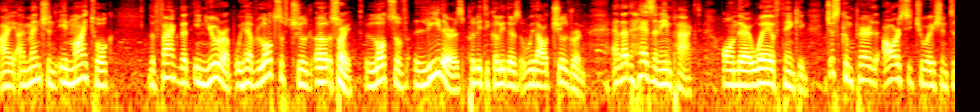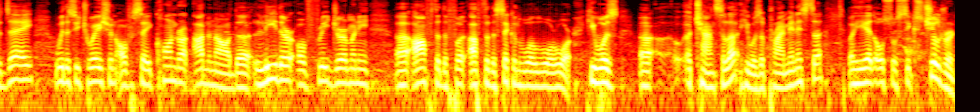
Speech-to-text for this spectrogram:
I, I mentioned in my talk the fact that in Europe we have lots of children, uh, sorry, lots of leaders, political leaders without children, and that has an impact on their way of thinking. Just compare our situation today with the situation of, say, Konrad Adenauer, the leader of Free Germany uh, after the after the Second World War. War. He was uh, a chancellor, he was a prime minister, but he had also six children.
